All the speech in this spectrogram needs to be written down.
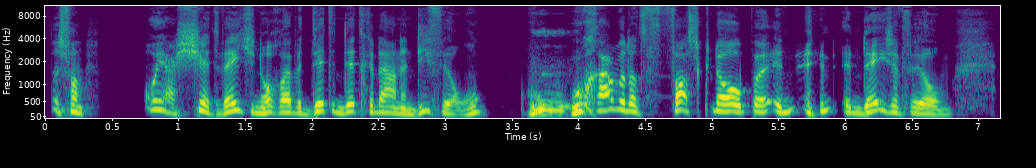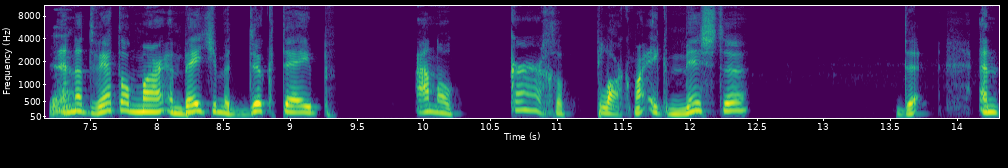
Dus van, oh ja, shit, weet je nog, we hebben dit en dit gedaan in die film. Hoe, hoe, Mm. hoe gaan we dat vastknopen in, in, in deze film? Ja. En dat werd dan maar een beetje met duct tape aan elkaar geplakt. Maar ik miste de... En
